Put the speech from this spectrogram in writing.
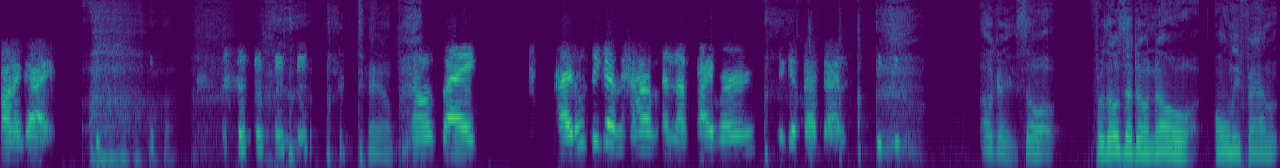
on a guy. Damn. And I was like, I don't think I have enough fiber to get that done. Okay, so for those that don't know, OnlyFans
